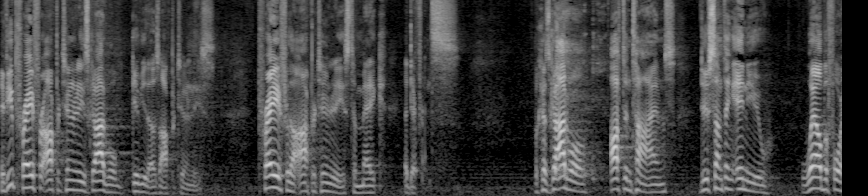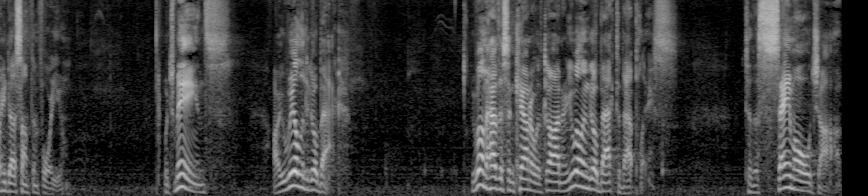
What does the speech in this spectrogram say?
If you pray for opportunities, God will give you those opportunities. Pray for the opportunities to make a difference. Because God will oftentimes do something in you well before He does something for you. Which means, are you willing to go back? Are you willing to have this encounter with God? And are you willing to go back to that place? To the same old job,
